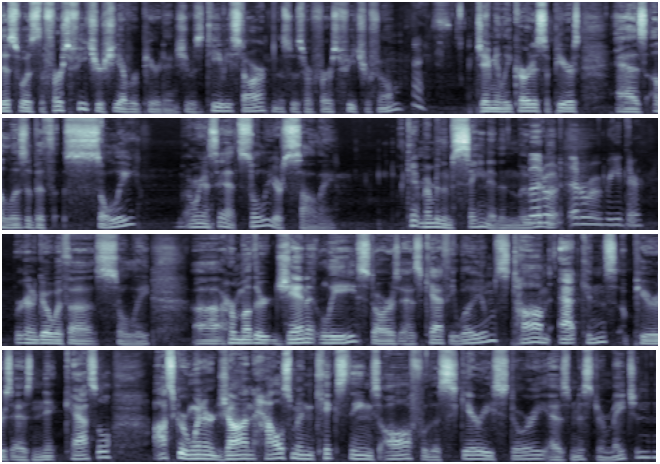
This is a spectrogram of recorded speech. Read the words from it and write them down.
This was the first feature she ever appeared in. She was a TV star. This was her first feature film. nice. Jamie Lee Curtis appears as Elizabeth Soley. Are we going to say that Soley or Solly? I can't remember them saying it in the movie. But I don't, I don't remember either. we're going to go with uh. Uh, her mother, Janet Leigh, stars as Kathy Williams. Tom Atkins appears as Nick Castle. Oscar winner John Houseman kicks things off with a scary story as Mr. Machen.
